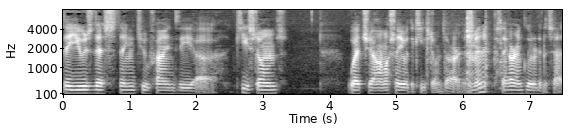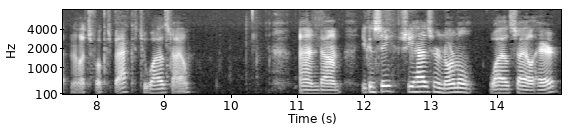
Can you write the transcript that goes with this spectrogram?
They use this thing to find the uh, keystones, which um, I'll show you what the keystones are in a minute, because they are included in the set. Now let's focus back to Wyldstyle. And um, you can see she has her normal Wyldstyle hair,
